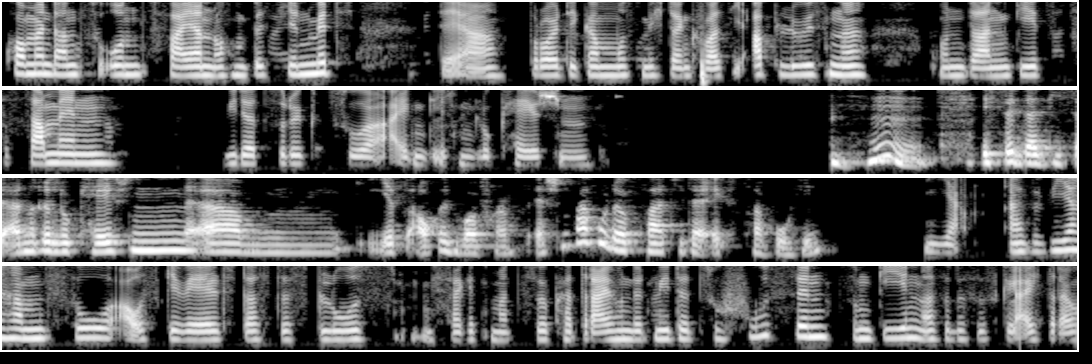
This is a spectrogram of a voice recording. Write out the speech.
kommen dann zu uns, feiern noch ein bisschen mit. Der Bräutigam muss mich dann quasi ablösen und dann geht es zusammen wieder zurück zur eigentlichen Location. Mhm. Ist denn da diese andere Location ähm, jetzt auch in Wolframs-Eschenbach oder fahrt ihr da extra wohin? Ja, also wir haben es so ausgewählt, dass das bloß, ich sage jetzt mal, circa 300 Meter zu Fuß sind zum Gehen. Also das ist gleich drei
